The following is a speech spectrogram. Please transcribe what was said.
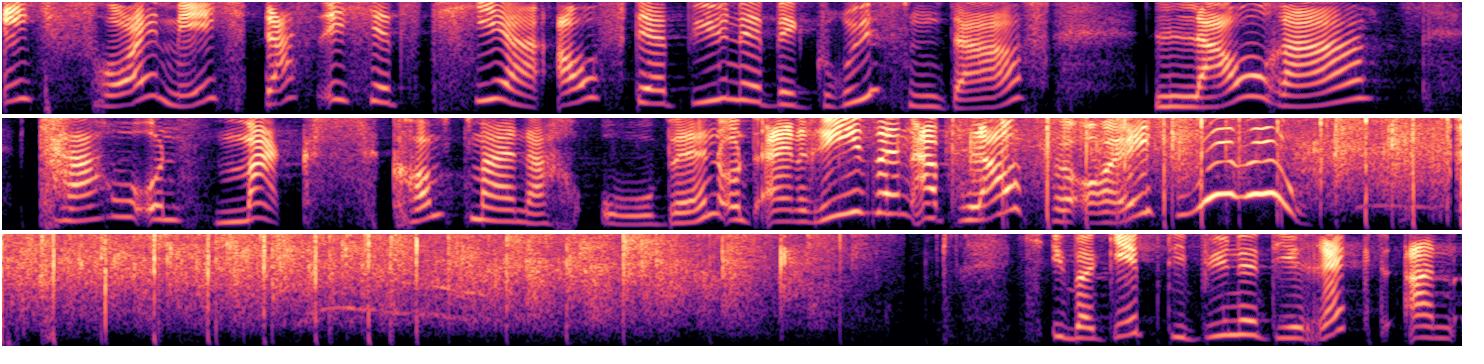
Ich freue mich, dass ich jetzt hier auf der Bühne begrüßen darf Laura, Taro und Max. Kommt mal nach oben und ein riesen Applaus für euch. Woohoo! Übergebe die Bühne direkt an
